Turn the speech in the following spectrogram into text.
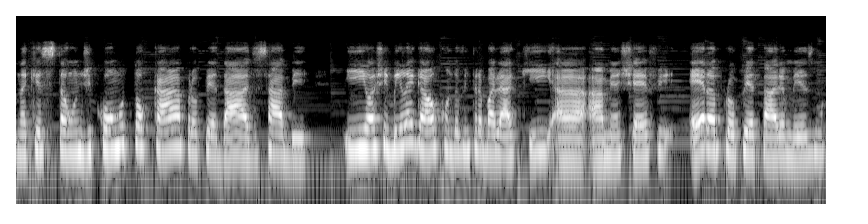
na questão de como tocar a propriedade, sabe? E eu achei bem legal quando eu vim trabalhar aqui, a, a minha chefe era proprietária mesmo.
